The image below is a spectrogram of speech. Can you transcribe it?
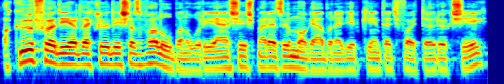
a külföldi érdeklődés az valóban óriás, és már ez önmagában egyébként egyfajta örökség,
